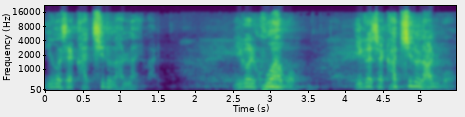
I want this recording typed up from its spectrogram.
이것의 가치를 알라 이 말 이걸 구하고 이것의 가치를 알고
